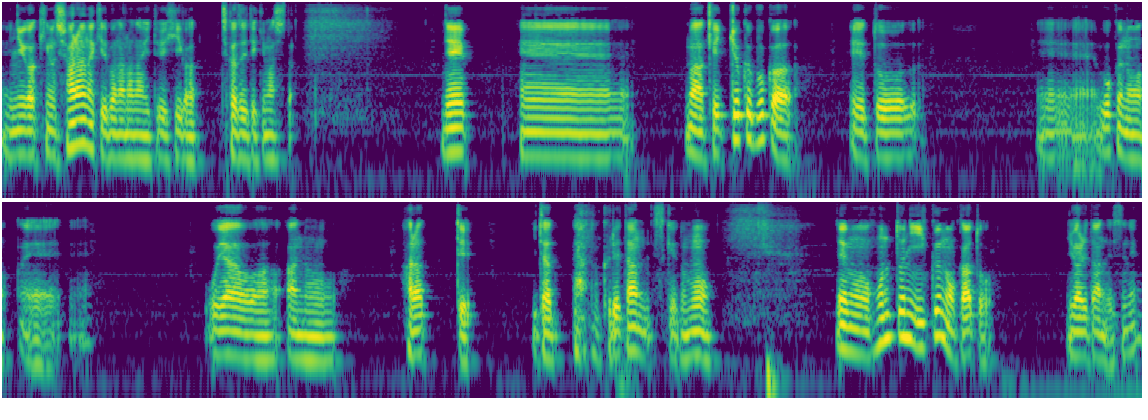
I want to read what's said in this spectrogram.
入学金を支払わなければならないという日が近づいてきました。で、えー、まあ結局僕は、えっ、ー、と、えー、僕の、えー、親は、あの、払っていた、あの、くれたんですけども、でも本当に行くのかと言われたんですね。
